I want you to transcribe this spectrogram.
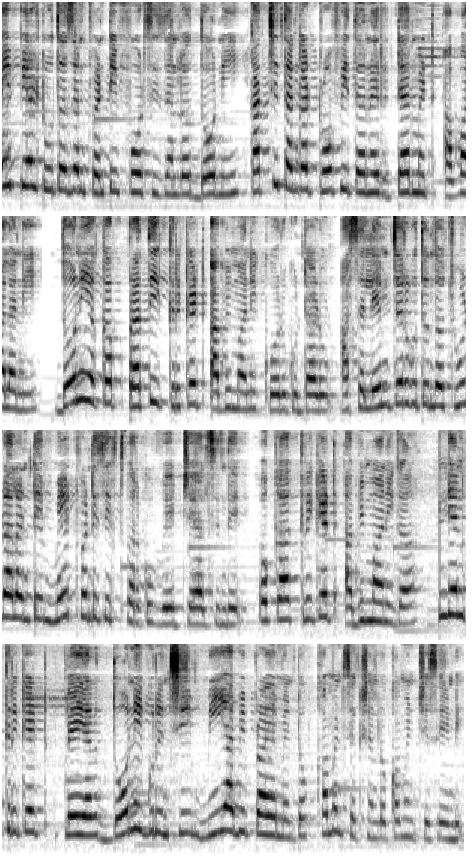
IPL two thousand twenty four సీజన్లో ధోని ఖచ్చితంగా ట్రోఫీతోనే రిటైర్మెంట్ అవ్వాలని ధోని యొక్క ప్రతి క్రికెట్ అభిమాని కోరుకుంటాడు. అసలేం జరుగుతుందో చూడాలంటే మే ట్వంటీ సిక్స్ వరకు వెయిట్ చేయాల్సిందే. ఒక క్రికెట్ అభిమానిగా ఇండియన్ క్రికెట్ ప్లేయర్ ధోని గురించి మీ అభిప్రాయం ఏంటో కామెంట్ సెక్షన్లో కామెంట్ చేసేయండి.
